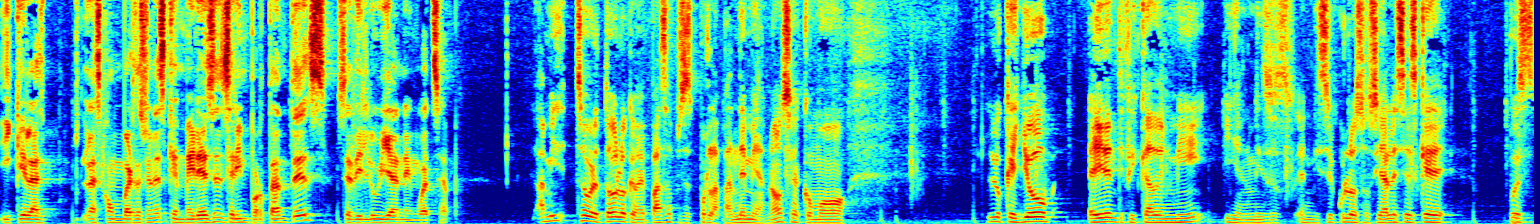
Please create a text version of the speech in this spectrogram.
y que las, las conversaciones que merecen ser importantes se diluyan en WhatsApp. A mí, sobre todo, lo que me pasa pues, es por la pandemia, ¿no? O sea, como lo que yo he identificado en mí y en mis, en mis círculos sociales es que, pues,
